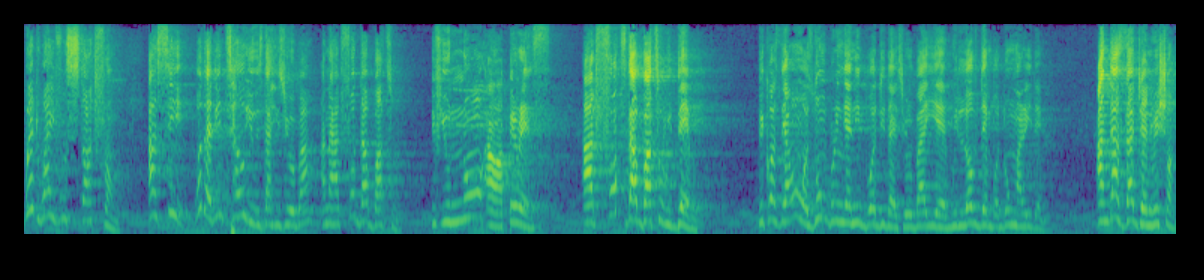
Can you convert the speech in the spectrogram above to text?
Where do I even start from? And see, what I didn't tell you is that he's Yoruba, and I had fought that battle. If you know our parents, I had fought that battle with them. Because their own was don't bring anybody that is Yoruba here. We love them, but don't marry them. And that's that generation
